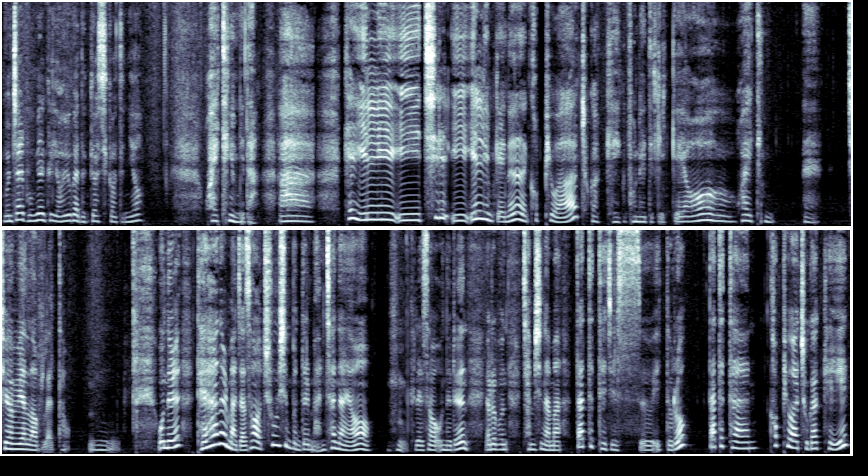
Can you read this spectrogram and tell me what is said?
문자를 보면 그 여유가 느껴지거든요. 화이팅입니다. 아, K122721님께는 커피와 조각 케이크 보내드릴게요. 화이팅. 네. 주현미의 러브레터. 음, 오늘 대한을 맞아서 추우신 분들 많잖아요. 그래서 오늘은 여러분 잠시나마 따뜻해질 수 있도록 따뜻한 커피와 조각 케이크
